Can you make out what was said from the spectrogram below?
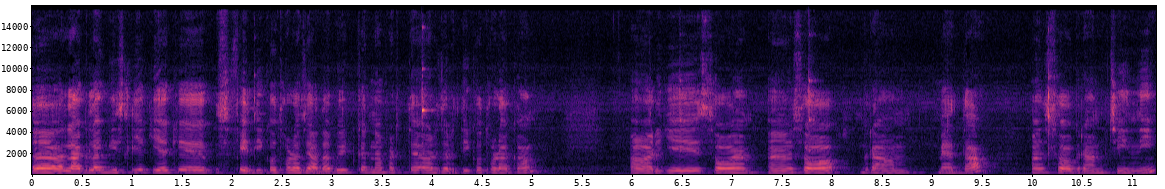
अलग अलग इसलिए किया कि सफ़ेदी को थोड़ा ज़्यादा बीट करना पड़ता है और जर्दी को थोड़ा कम। और ये सौ सौ ग्राम मैदा और सौ ग्राम चीनी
